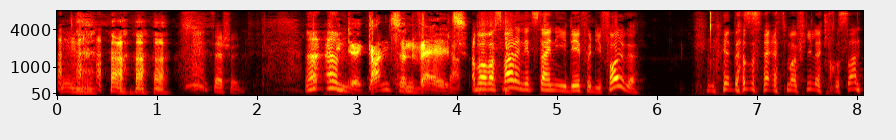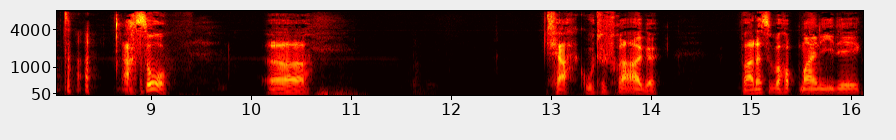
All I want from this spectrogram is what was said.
Sehr schön. in der ganzen Ja, Welt. aber was war denn jetzt deine Idee für die Folge? Das ist ja erstmal viel interessanter. Ach so. Äh. Tja, gute Frage. War das überhaupt meine Idee?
